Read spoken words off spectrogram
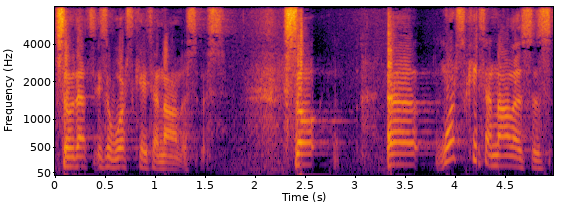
So that is a worst case analysis. So uh, worst case analysis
